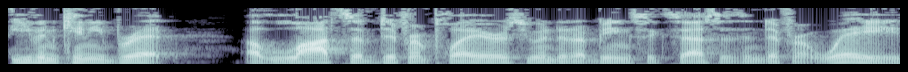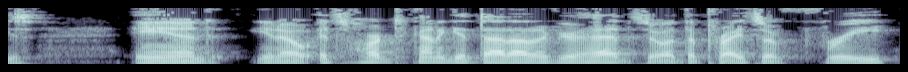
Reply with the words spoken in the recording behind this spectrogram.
even Kenny Britt. Uh, lots of different players who ended up being successes in different ways. And, you know, it's hard to kind of get that out of your head. So at the price of free,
